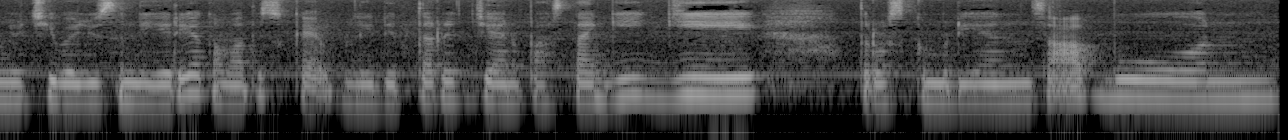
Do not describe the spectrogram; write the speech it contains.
nyuci baju sendiri otomatis kayak beli deterjen pasta gigi terus kemudian sabun.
